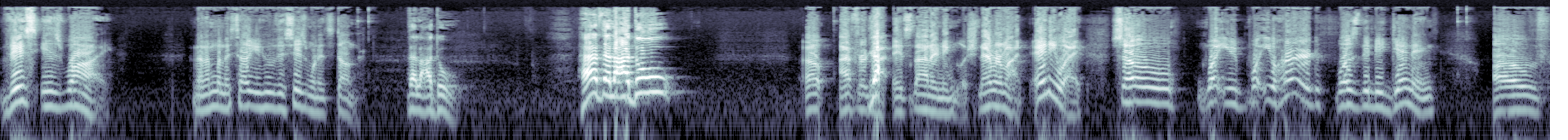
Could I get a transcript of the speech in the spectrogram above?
This is why. And then I'm going to tell you who this is when it's done. هذا العدو هذا العدو Oh, I forgot. It's not in English. Never mind. Anyway, so what you what you heard was the beginning of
